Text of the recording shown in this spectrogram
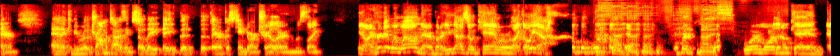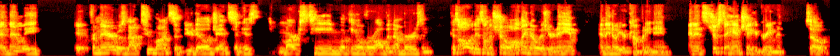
there and it can be really traumatizing. So they they the, the therapist came to our trailer and was like you know i heard it went well in there but are you guys okay? And we were like oh yeah. We're, okay. we're, nice. we're, we're, more than okay. And and then we it, from there it was about two months of due diligence and his mark's team looking over all the numbers and because all it is on the show all they know is your name and they know your company name and it's just a handshake agreement. So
